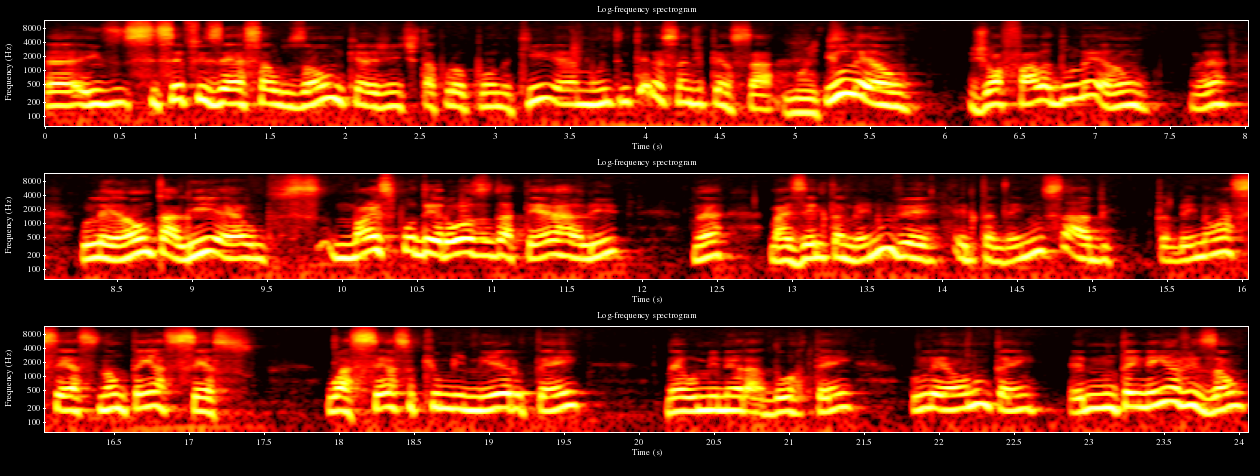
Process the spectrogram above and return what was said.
É, e se você fizer essa alusão que a gente está propondo aqui, é muito interessante de pensar. Muito. E o leão? Jó fala do leão. Né? O leão está ali, é o mais poderoso da terra ali, né? mas ele também não vê, ele também não sabe, também não acessa, não tem acesso. O acesso que o mineiro tem, né, o minerador tem, o leão não tem. Ele não tem nem a visão,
